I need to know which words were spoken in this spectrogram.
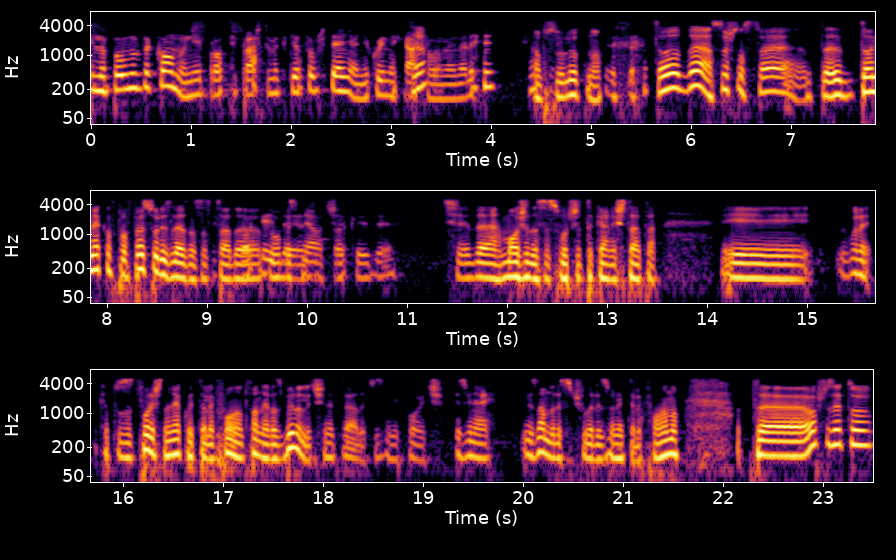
е напълно законно. Ние просто си пращаме такива съобщения, никой не хакваме, да. нали? Абсолютно. то да, всъщност това е... То, то е някакъв професор излезна с това да, да обяснява, че, че да, може да се случат така нещата. И добре, като затвориш на някой телефона, това не разбира ли, че не трябва да ти звъни повече? Извинявай не знам дали са чували звъни телефона, но та, общо взето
